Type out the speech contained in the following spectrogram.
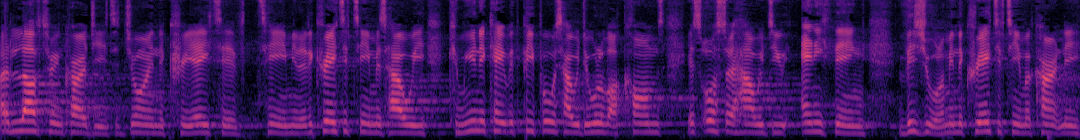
I'd love to encourage you to join the creative team. You know, the creative team is how we communicate with people, it's how we do all of our comms, it's also how we do anything visual. I mean, the creative team are currently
